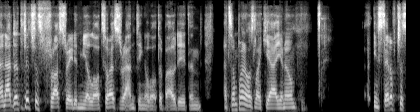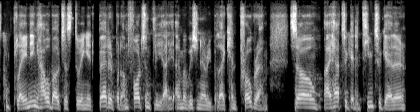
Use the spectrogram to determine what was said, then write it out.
and that, that just frustrated me a lot. So I was ranting a lot about it. And at some point, I was like, yeah, you know, instead of just complaining, how about just doing it better? But unfortunately, I, I'm a visionary, but I can program. So I had to get a team together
